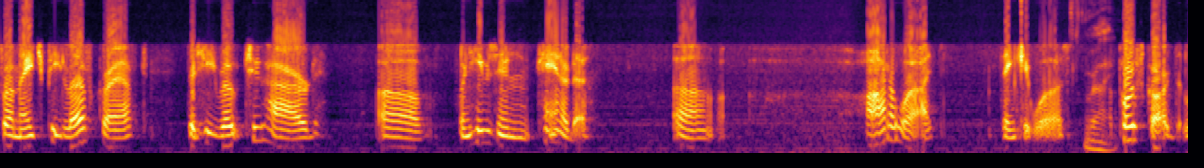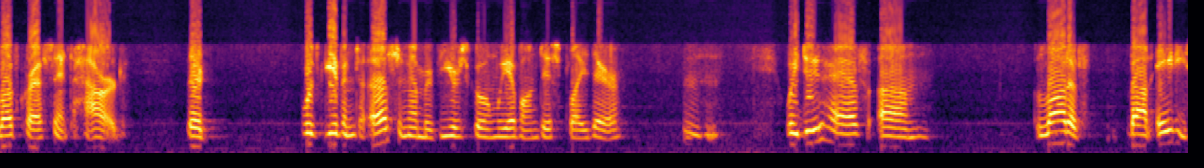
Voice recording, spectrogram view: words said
from H.P. Lovecraft that he wrote to Howard uh, when he was in Canada uh, Ottawa, I think it was. Right. A postcard that Lovecraft sent to Howard that was given to us a number of years ago, and we have on display there. hmm We do have um, a lot of about eighty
